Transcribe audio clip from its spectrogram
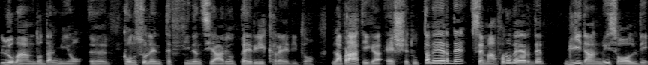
lo mando dal mio eh, consulente finanziario per il credito. La pratica esce tutta verde, semaforo verde, gli danno i soldi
